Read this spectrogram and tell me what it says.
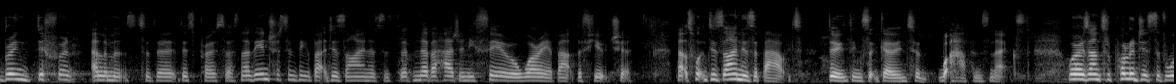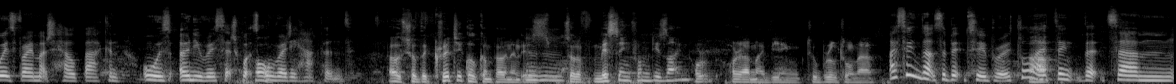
bring different elements to the, this process. Now, the interesting thing about designers is they've never had any fear or worry about the future. That's what design is about, doing things that go into what happens next. Whereas anthropologists have always very much held back and always only researched what's oh. already happened. Oh, so the critical component is mm-hmm. sort of missing from design, or, or am I being too brutal now? I think that's a bit too brutal. Uh-huh. I think that um,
